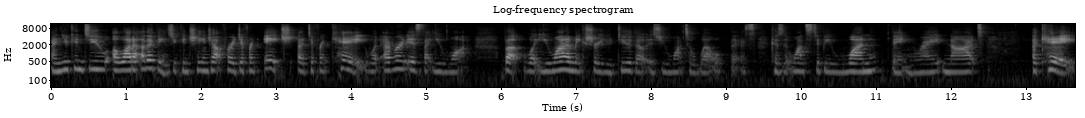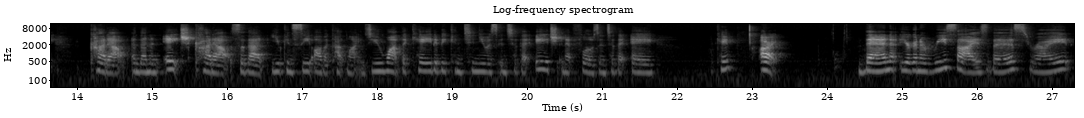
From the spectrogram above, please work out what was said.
and you can do a lot of other things. You can change out for a different H, a different K, whatever it is that you want. But what you want to make sure you do though is you want to weld this because it wants to be one thing, right? Not a K cut out and then an H cut out so that you can see all the cut lines. You want the K to be continuous into the H and it flows into the A. Okay, all right. Then you're gonna resize this, right,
